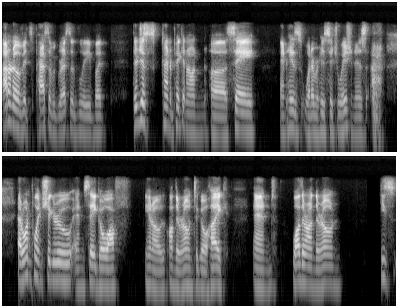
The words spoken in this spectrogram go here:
I don't know if it's passive aggressively, but they're just kind of picking on uh, Sei and his whatever his situation is. At one point, Shigeru and Sei go off, you know, on their own to go hike, and while they're on their own, he's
